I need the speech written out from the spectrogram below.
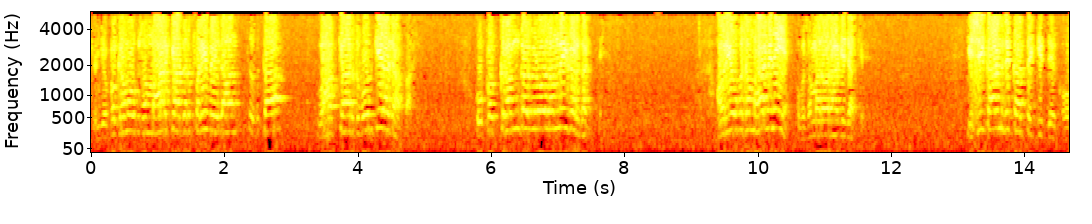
क्योंकि उपक्रम उपसंहार के आधार पर ही वेदांत का वाक्यार्थ बोध किया जाता है। उपक्रम का विरोध हम नहीं कर सकते। और ये उपसंहार भी नहीं है। उपसंहार और आगे जाके। इसी कारण से कहते कि देखो,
